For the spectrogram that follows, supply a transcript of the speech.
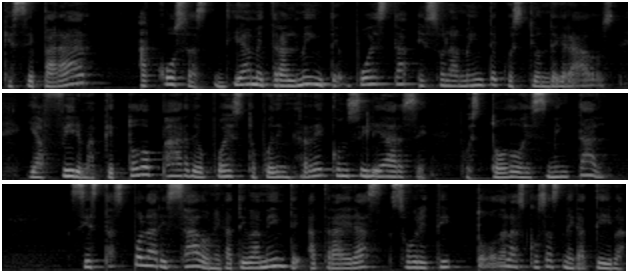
que separar a cosas diametralmente opuestas es solamente cuestión de grados y afirma que todo par de opuestos pueden reconciliarse, pues todo es mental. Si estás polarizado negativamente, atraerás sobre ti todas las cosas negativas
